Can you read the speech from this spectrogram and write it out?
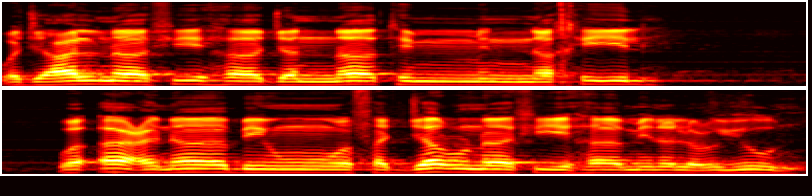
وجعلنا فيها جنات من نخيل وأعناب وفجرنا فيها من العيون.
